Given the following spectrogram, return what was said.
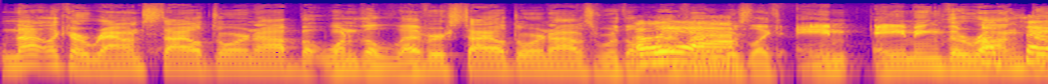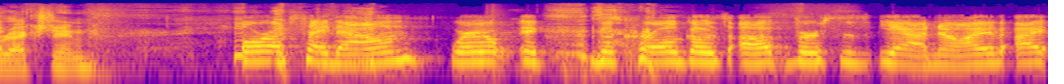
not like a round style doorknob, but one of the lever style doorknobs where the Oh, lever yeah. was like aim aiming the wrong Upside- direction. or upside down where it, the curl goes up versus yeah no i i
